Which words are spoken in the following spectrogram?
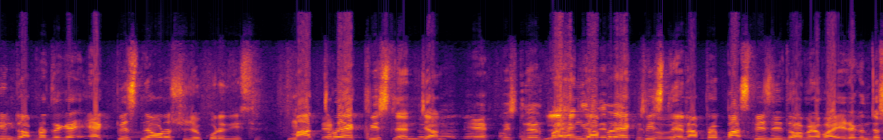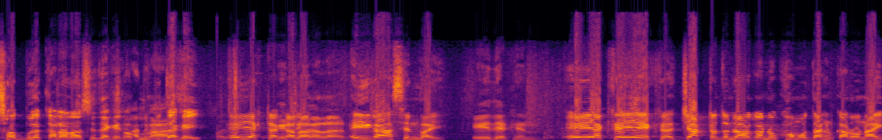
কিন্তু আপনাদেরকে এক পিস নেওয়ারও সুযোগ করে দিয়েছে। মাত্র এক পিস নেন যান। এক পিস নেন লেহেঙ্গা আপনার এক পিস নেন আপনার পাঁচ পিস নিতে হবে না ভাই। এটা কিন্তু সবগুলো কালার আছে। দেখেন আমি কি দেখাই। এই একটা কালার এইটা এই আসেন ভাই। এই দেখেন। এই একটা এই একটা। চারটা তো নেওয়ার কোনো ক্ষমতা এখন কারও নাই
